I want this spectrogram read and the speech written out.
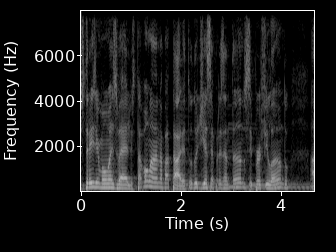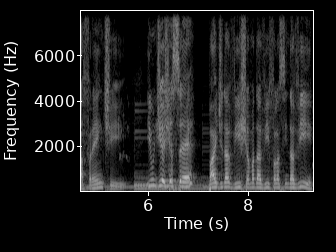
Os três irmãos mais velhos estavam lá na batalha, todo dia se apresentando, se perfilando à frente. E um dia Jessé, pai de Davi, chama Davi e fala assim: Davi,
